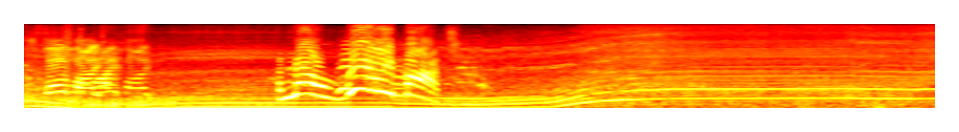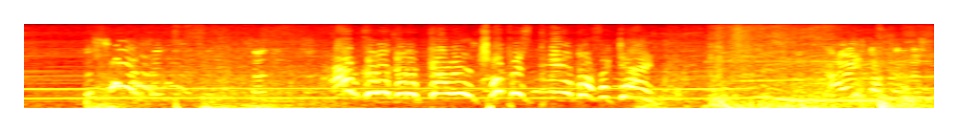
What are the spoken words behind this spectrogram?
It's more like I'm now really mad. Let's try it. Then- I'm gonna go and chop his beard off again. Gary's not gonna just.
